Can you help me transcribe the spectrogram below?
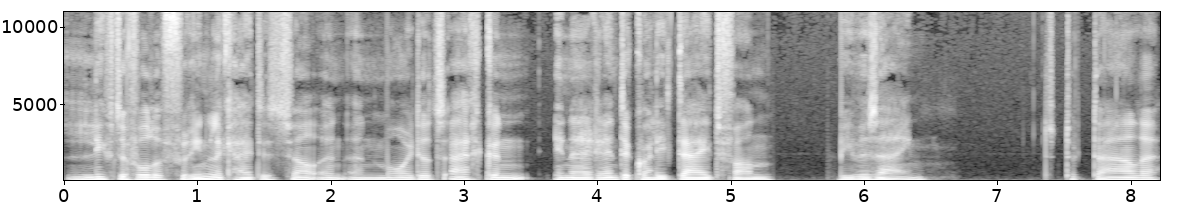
liefdevolle vriendelijkheid is wel een, een mooi, dat is eigenlijk een inherente kwaliteit van wie we zijn. Totale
